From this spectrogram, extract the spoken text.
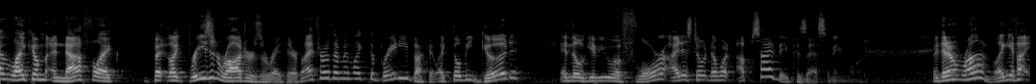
I like them enough, like, but like Brees and Rodgers are right there. But I throw them in like the Brady bucket. Like they'll be good and they'll give you a floor. I just don't know what upside they possess anymore. Like, they don't run. Like if I,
